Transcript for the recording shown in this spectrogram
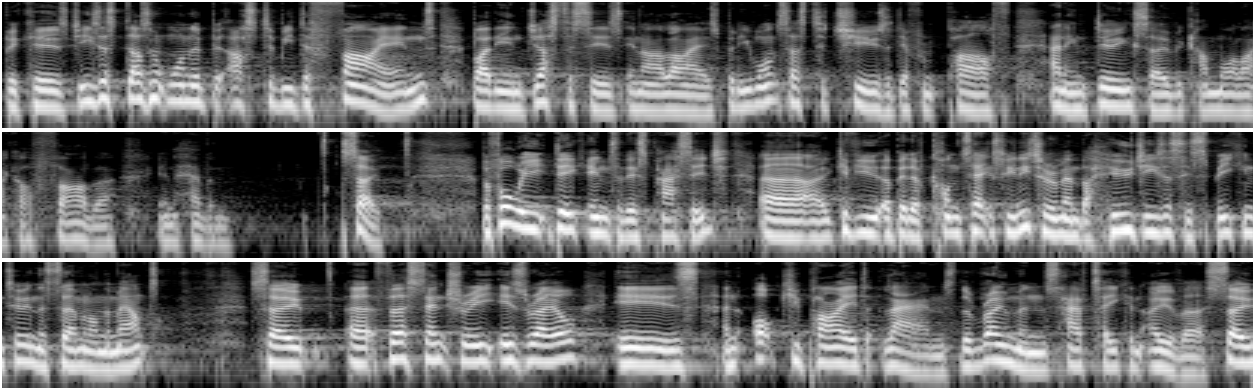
because Jesus doesn't want us to be defined by the injustices in our lives, but he wants us to choose a different path, and in doing so, become more like our Father in heaven. So, before we dig into this passage, uh, I'll give you a bit of context. You need to remember who Jesus is speaking to in the Sermon on the Mount. So, uh, first century Israel is an occupied land. The Romans have taken over. So,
